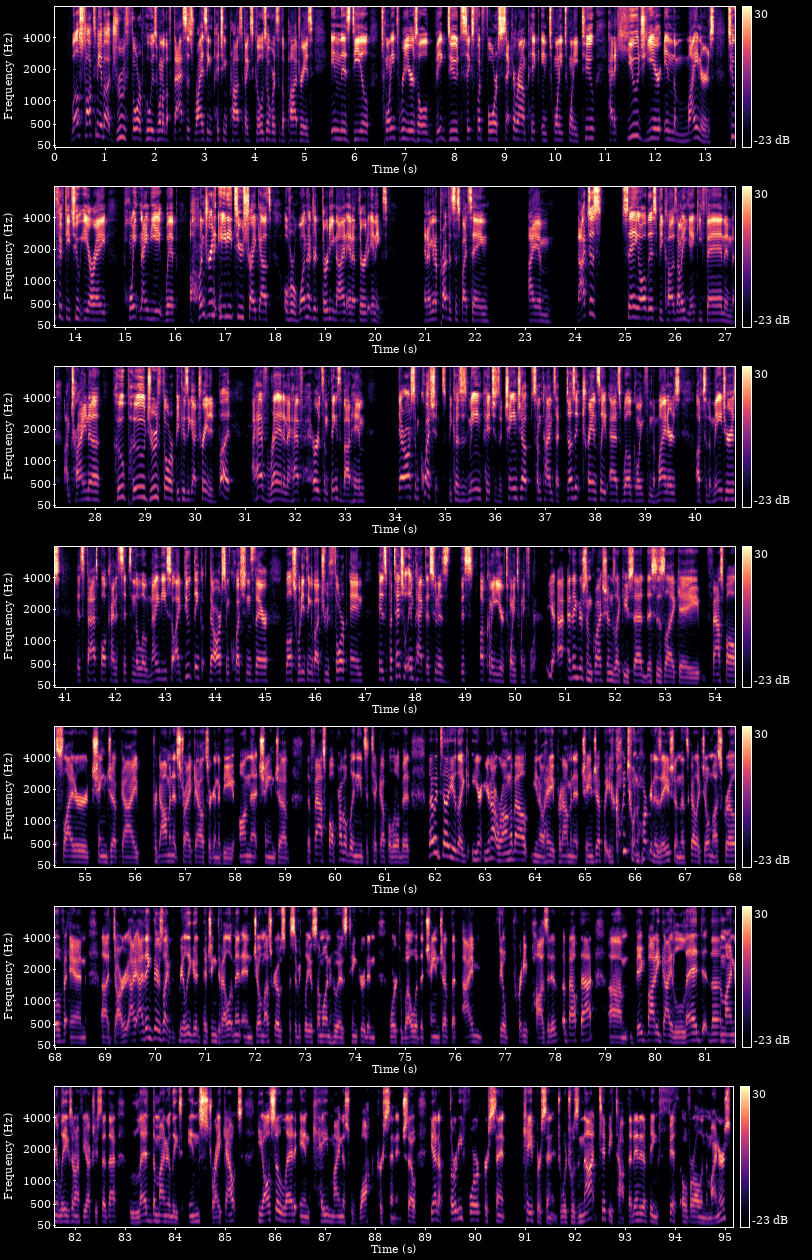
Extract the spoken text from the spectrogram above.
Welsh talk to me about Drew Thorpe, who is one of the fastest rising pitching prospects, goes over to the Padres in this deal. 23 years old, big dude, six foot four, second round pick in 2022. Had a huge year in the minors, 252 ERA, 0.98 whip, 182 strikeouts, over 139 and a third innings. And I'm going to preface this by saying I am not just saying all this because I'm a Yankee fan and I'm trying to poo poo Drew Thorpe because he got traded, but I have read and I have heard some things about him. There are some questions because his main pitch is a changeup. Sometimes that doesn't translate as well going from the minors up to the majors. His fastball kind of sits in the low 90s. So I do think there are some questions there. Welsh, what do you think about Drew Thorpe and his potential impact as soon as this upcoming year, 2024? Yeah, I think there's some questions. Like you said, this is like a fastball, slider, changeup guy predominant strikeouts are going to be on that changeup. The fastball probably needs to tick up a little bit. That would tell you like you're you're not wrong about you know hey predominant changeup, but you're going to an organization that's got like Joe Musgrove and uh, Dart. I, I think there's like really good pitching development, and Joe Musgrove specifically is someone who has tinkered and worked well with the changeup that I'm feel pretty positive about that. Um, big body guy led the minor leagues. I don't know if you actually said that. Led the minor leagues in strikeouts. He also led in K minus walk percentage. So he had a 34% K percentage, which was not tippy top. That ended up being fifth overall in the minors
